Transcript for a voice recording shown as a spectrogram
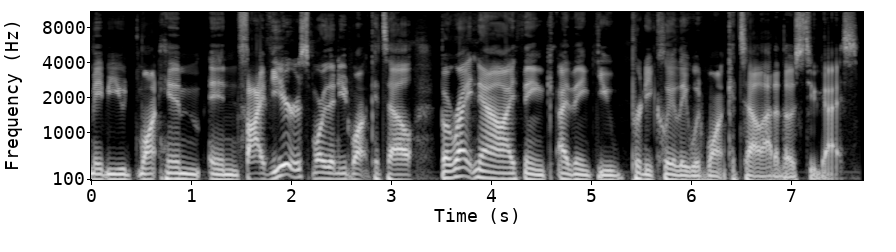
maybe you'd want him in five years more than you'd want Ketel. But right now, I think I think you pretty clearly would want Ketel out of those two guys.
